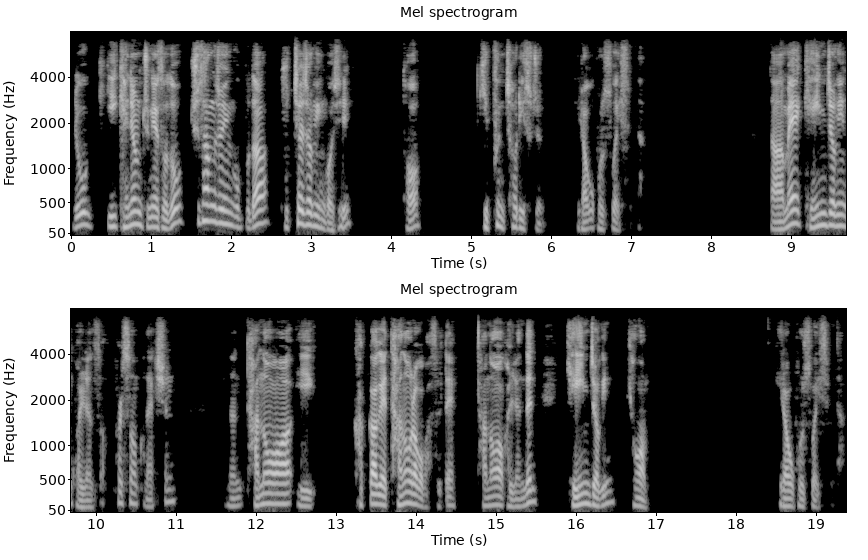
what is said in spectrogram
그리고 이 개념 중에서도 추상적인 것보다 구체적인 것이 더 깊은 처리 수준이라고 볼 수가 있습니다. 다음에 개인적인 관련성, personal connection는 단어와 이 각각의 단어라고 봤을 때 단어와 관련된 개인적인 경험이라고 볼 수가 있습니다.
